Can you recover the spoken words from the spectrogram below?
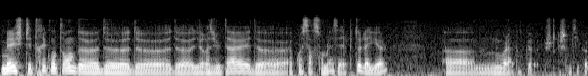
mais j'étais très content de, du résultat et de à quoi ça ressemblait. Ça avait plutôt de la gueule. voilà, donc je triche un petit peu.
